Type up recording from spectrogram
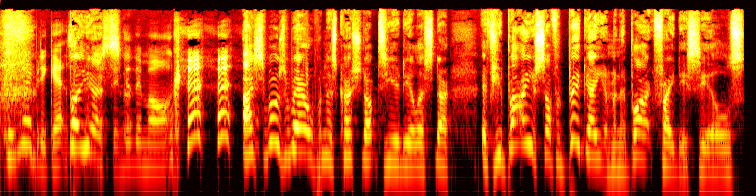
Because nobody gets But yes. do they, Marc? I suppose we better open this question up to you, dear listener. If you buy yourself a big item in the Black Friday sales,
